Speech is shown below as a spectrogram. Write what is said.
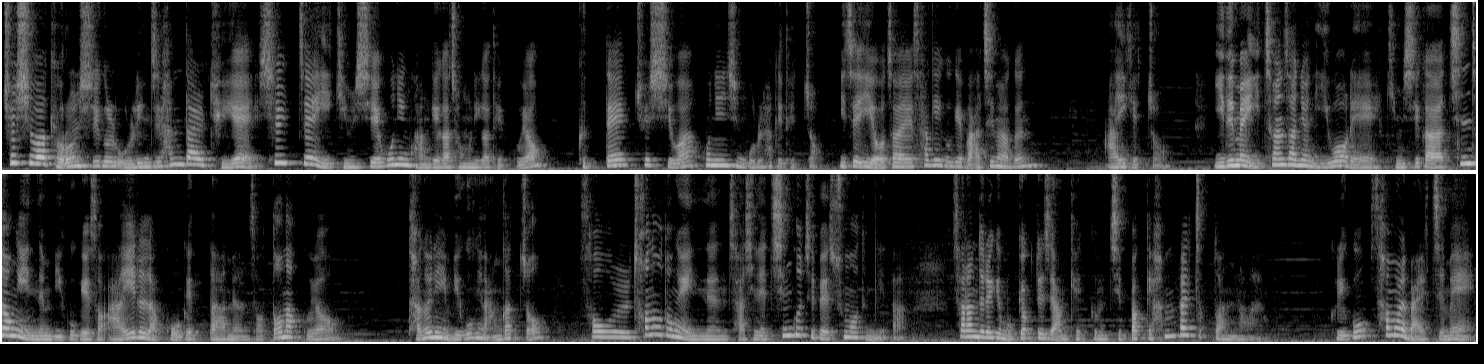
최 씨와 결혼식을 올린 지 한 달 뒤에 실제 이 김 씨의 혼인 관계가 정리가 됐고요. 그때 최 씨와 혼인 신고를 하게 됐죠. 이제 이 여자의 사기극의 마지막은 아이겠죠. 이듬해 2004년 2월에 김 씨가 친정이 있는 미국에서 아이를 낳고 오겠다 하면서 떠났고요. 당연히 미국인 안 갔죠. 서울 천호동에 있는 자신의 친구 집에 숨어듭니다. 사람들에게 목격되지 않게끔 집 밖에 한 발짝도 안 나와요. 그리고 3월 말쯤에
